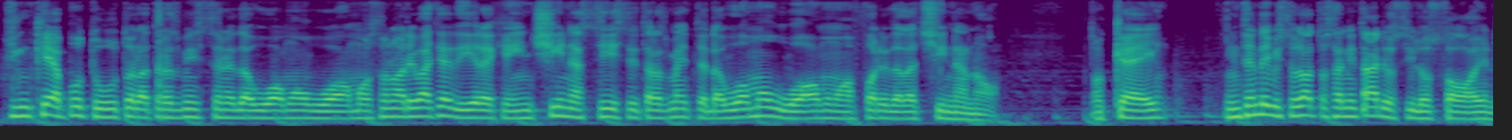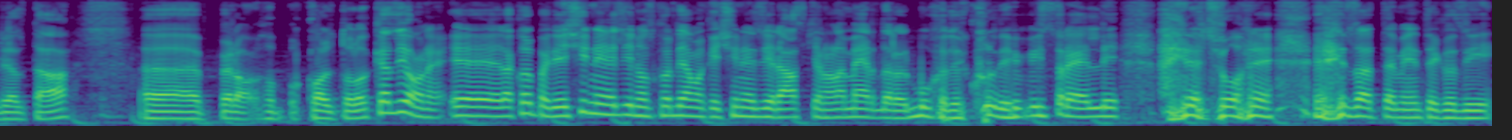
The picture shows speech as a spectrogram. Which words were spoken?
finché ha potuto la trasmissione da uomo a uomo. Sono arrivati a dire che in Cina sì si trasmette da uomo a uomo, ma fuori dalla Cina no. Ok? Intendevi sul lato sanitario? Sì, lo so in realtà, eh, però ho colto l'occasione. Eh, la colpa è dei cinesi, non scordiamo che i cinesi raschiano la merda dal buco del culo dei pipistrelli. Hai ragione, è esattamente così.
